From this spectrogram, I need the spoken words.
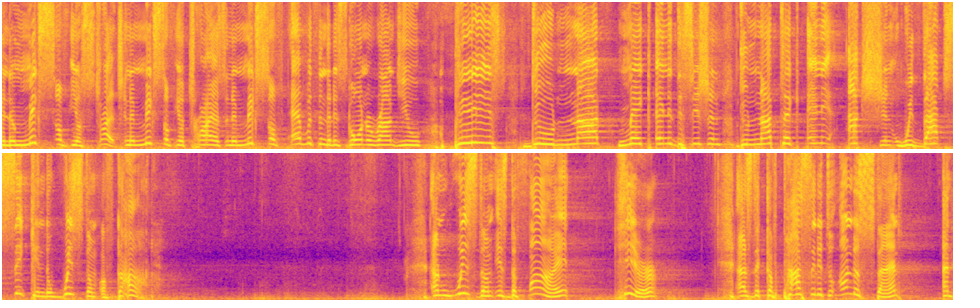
in the midst of your stretch, in the midst of your trials, in the midst of everything that is going around you, please do not make any decision, do not take any action without seeking the wisdom of God. And wisdom is defined here as the capacity to understand and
